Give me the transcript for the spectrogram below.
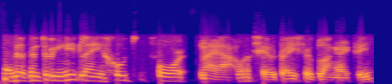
En dat is natuurlijk niet alleen goed voor, nou ja, CO2 is er belangrijk in.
